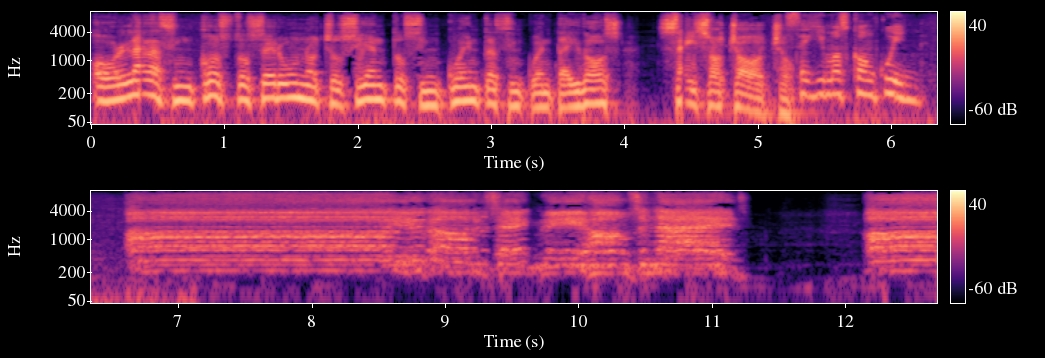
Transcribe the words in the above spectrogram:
o Lada sin costo 01 850 52 688. Seguimos con Queen. down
